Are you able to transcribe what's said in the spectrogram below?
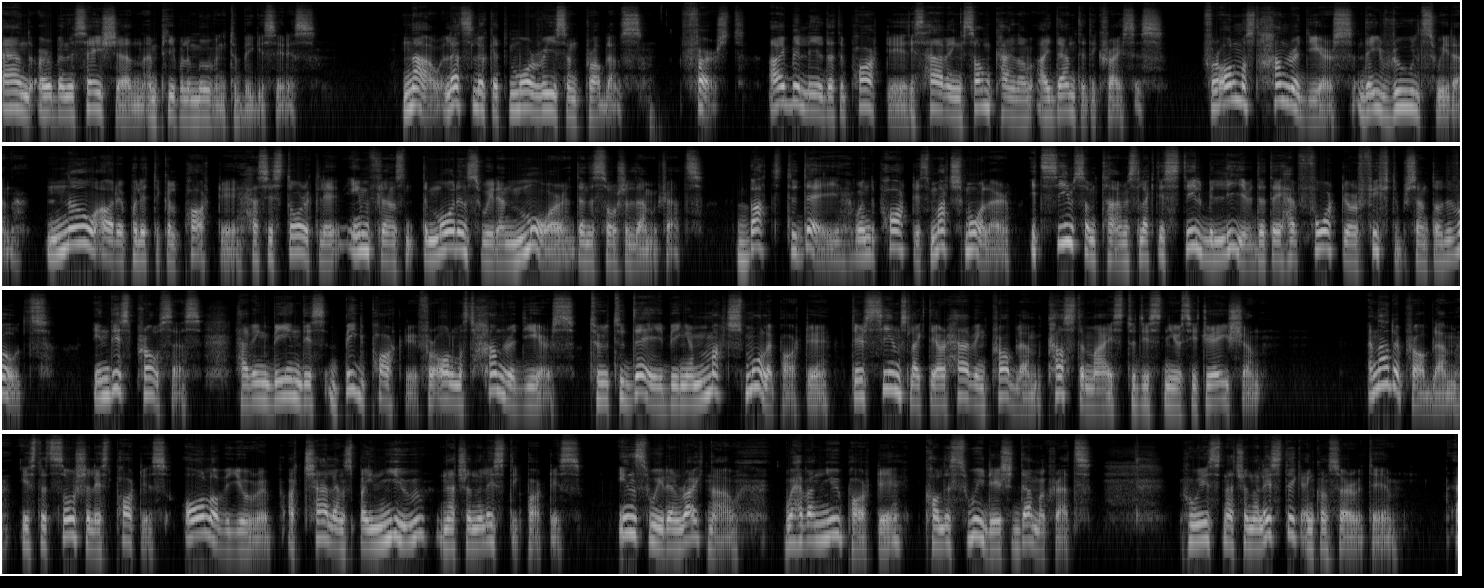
and urbanization and people moving to bigger cities. Now, let's look at more recent problems. First, I believe that the party is having some kind of identity crisis. For almost 100 years, they ruled Sweden. No other political party has historically influenced the modern Sweden more than the Social Democrats. But today, when the party is much smaller, it seems sometimes like they still believe that they have 40 or 50% of the votes. In this process, having been this big party for almost 100 years, to today being a much smaller party, there seems like they are having problem customized to this new situation. Another problem is that socialist parties all over Europe are challenged by new nationalistic parties. In Sweden right now, we have a new party called the Swedish Democrats, who is nationalistic and conservative,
